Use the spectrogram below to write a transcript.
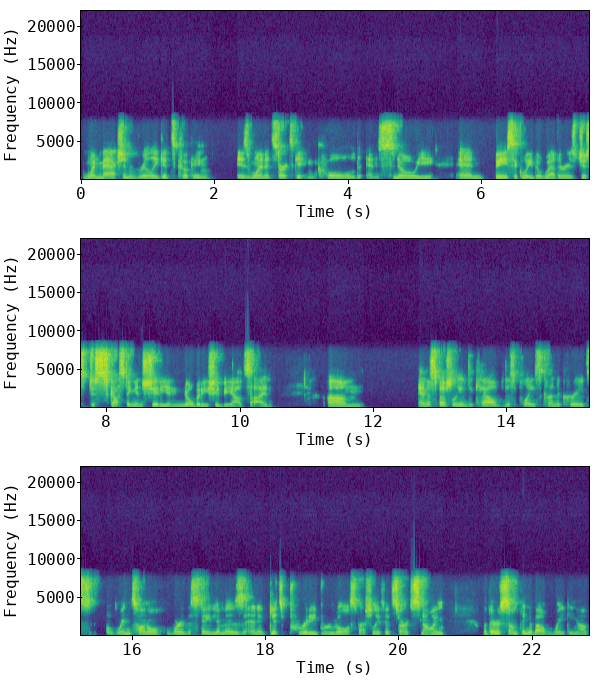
when Maction really gets cooking is when it starts getting cold and snowy and basically the weather is just disgusting and shitty and nobody should be outside. Um, and especially in DeKalb, this place kind of creates a wind tunnel where the stadium is, and it gets pretty brutal, especially if it starts snowing. But there's something about waking up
